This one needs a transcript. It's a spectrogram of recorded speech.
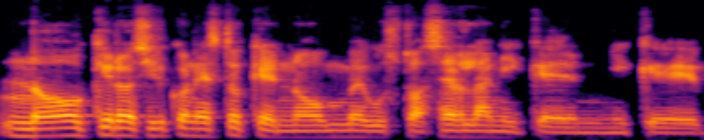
No quiero decir con esto que no me gustó hacerla ni que, ni que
